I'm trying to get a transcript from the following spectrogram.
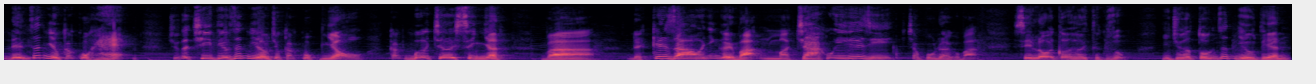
đến rất nhiều các cuộc hẹn, chúng ta chi tiêu rất nhiều cho các cuộc nhậu, các bữa chơi sinh nhật. Và để kết giao với những người bạn mà chả có ý nghĩa gì trong cuộc đời của bạn. Xin lỗi tôi hơi thực dụng nhưng chúng ta tốn rất nhiều tiền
